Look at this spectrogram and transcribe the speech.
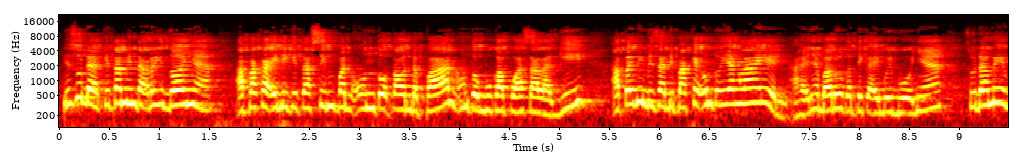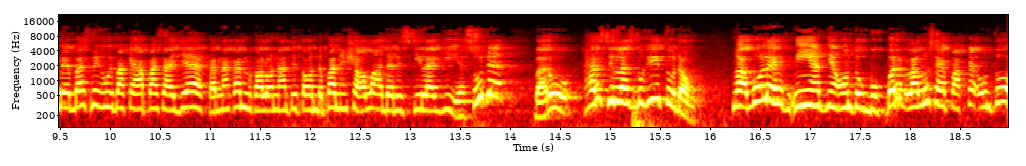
Ya sudah, kita minta ridhonya. Apakah ini kita simpan untuk tahun depan, untuk buka puasa lagi, atau ini bisa dipakai untuk yang lain? Akhirnya baru ketika ibu-ibunya, sudah mi bebas mi pakai apa saja, karena kan kalau nanti tahun depan insya Allah ada rezeki lagi. Ya sudah, baru harus jelas begitu dong. Nggak boleh niatnya untuk bukber, lalu saya pakai untuk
